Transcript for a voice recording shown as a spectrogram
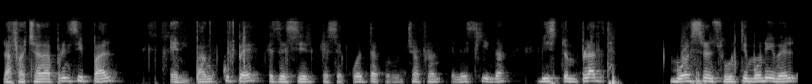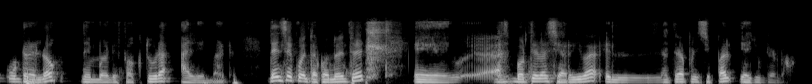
La fachada principal, en pan coupé, es decir, que se cuenta con un chaflán en la esquina, visto en planta, muestra en su último nivel un reloj de manufactura alemana. Dense cuenta, cuando entren, eh, volteen hacia arriba el, la entrada principal y hay un reloj.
